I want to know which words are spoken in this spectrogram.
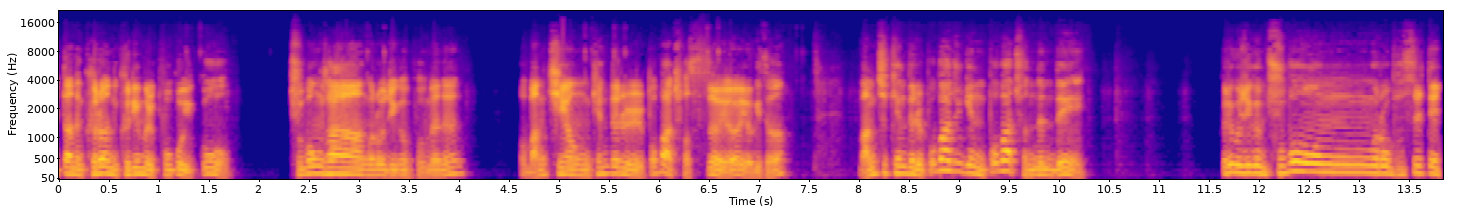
일단은 그런 그림을 보고 있고 주봉상으로 지금 보면은 뭐 망치형 캔들을 뽑아줬어요. 여기서 망치 캔들을 뽑아주긴 뽑아줬는데 그리고 지금 주봉으로 봤을 때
